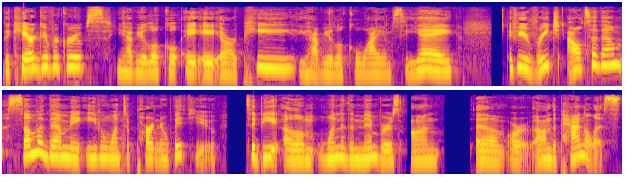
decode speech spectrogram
the caregiver groups, you have your local AARP, you have your local YMCA. If you reach out to them, some of them may even want to partner with you to be um, one of the members on um, or on the panelists.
